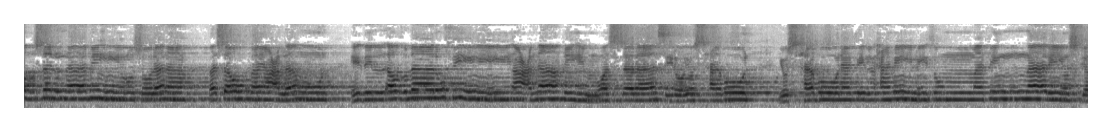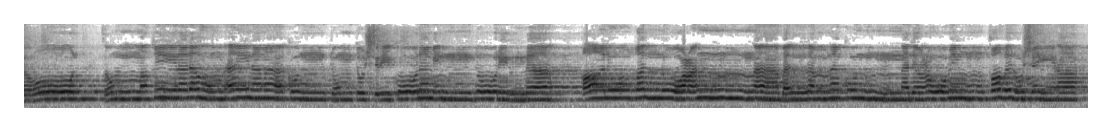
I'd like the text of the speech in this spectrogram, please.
أرسلنا به رسلنا فسوف يعلمون. إذ الأغلال في أعناقهم والسلاسل يسحبون يسحبون في الحميم ثم في النار يسجرون. ثم قيل لهم أين ما كنتم تشركون من دون الله؟ قالوا ضلوا عنا بل لم نكن ندعو من قبل شيئا.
